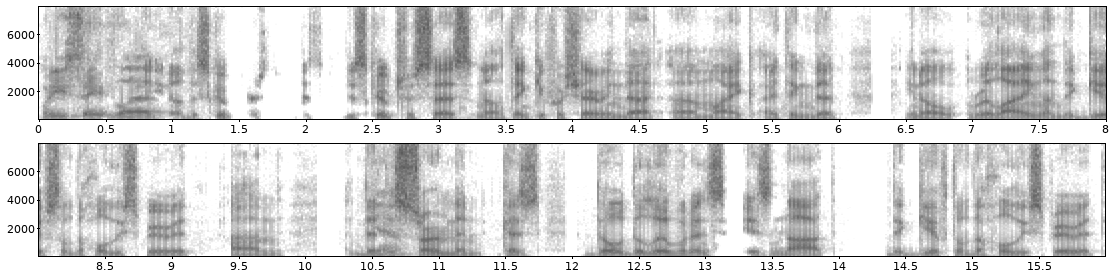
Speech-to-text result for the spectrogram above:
What do you say, Vlad? You know, the scriptures the, the scripture says, no, thank you for sharing that, uh, Mike. I think that, you know, relying on the gifts of the Holy Spirit and the yeah. discernment, because though deliverance is not the gift of the Holy Spirit,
